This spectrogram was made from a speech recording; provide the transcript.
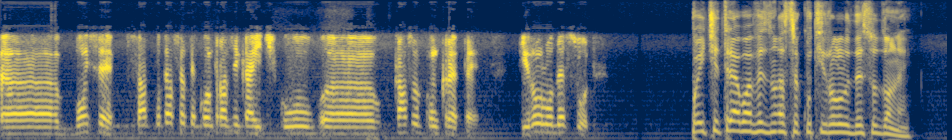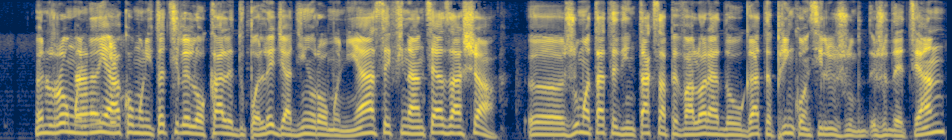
Uh, Moise, s-ar putea să te contrazic aici cu uh, cazuri concrete. Tirolul de Sud. Păi ce treabă aveți dumneavoastră cu Tirolul de Sud, domnule? În România, Uh, e- comunitățile locale, după legea din România, se finanțează așa. Uh, jumătate din taxa pe valoare adăugată prin Consiliul Ju- Județean,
